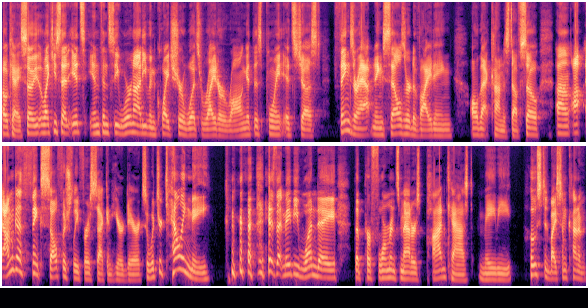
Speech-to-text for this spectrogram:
Okay, so like you said, it's infancy. We're not even quite sure what's right or wrong at this point. It's just things are happening, cells are dividing, all that kind of stuff. So um, I, I'm going to think selfishly for a second here, Derek. So what you're telling me is that maybe one day the Performance Matters podcast may be hosted by some kind of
